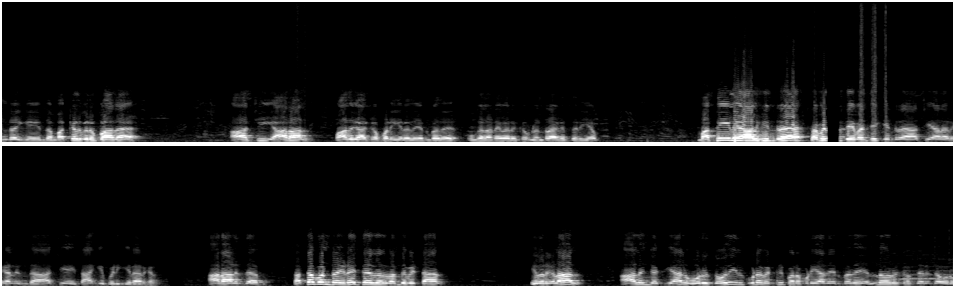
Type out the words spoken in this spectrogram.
இன்றைக்கு இந்த மக்கள் விரும்பாத ஆட்சி யாரால் பாதுகாக்கப்படுகிறது என்பது உங்கள் அனைவருக்கும் நன்றாக தெரியும். மத்தியிலே ஆள்கின்ற தமிழகத்தை வஞ்சிக்கின்ற ஆட்சியாளர்கள் இந்த ஆட்சியை தாங்கி பிடிக்கிறார்கள். ஆனால் இந்த சட்டமன்ற இடைத்தேர்தல் வந்துவிட்டால் இவர்களால் ஆளுங்கட்சியால் ஒரு தொகுதியில் கூட வெற்றி பெற முடியாது என்பது எல்லோருக்கும் தெரிந்த ஒரு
